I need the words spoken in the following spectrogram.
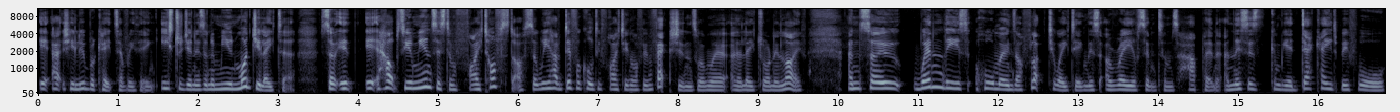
it actually lubricates everything. Estrogen is an immune modulator, so it, it helps the immune system fight off stuff. So we have difficulty fighting off infections when we're uh, later on in life. And so when these hormones are fluctuating, this array of symptoms happen, and this is can be a decade before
